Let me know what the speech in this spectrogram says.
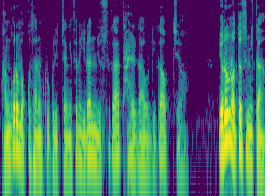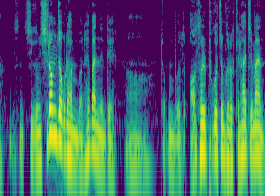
광고로 먹고 사는 구글 입장에서는 이런 뉴스가 달가울 리가 없죠. 여러분 어떻습니까? 지금 실험적으로 한번 해봤는데 어, 조금 뭐 어설프고 좀 그렇긴 하지만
